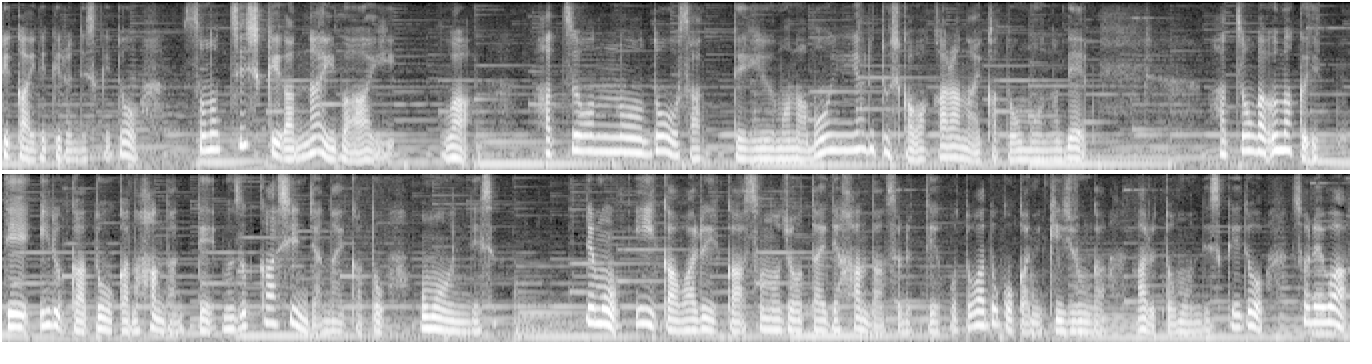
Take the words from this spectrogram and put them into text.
理解できるんですけどその知識がない場合は発音の動作っていうものはぼんやりとしかわからないかと思うので発音がうまくいっているかどうかの判断って難しいんじゃないかと思うんです。でもいいか悪いかその状態で判断するっていうことはどこかに基準があると思うんですけどそれは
